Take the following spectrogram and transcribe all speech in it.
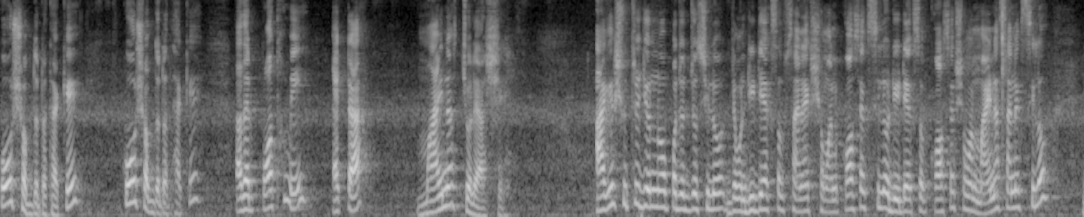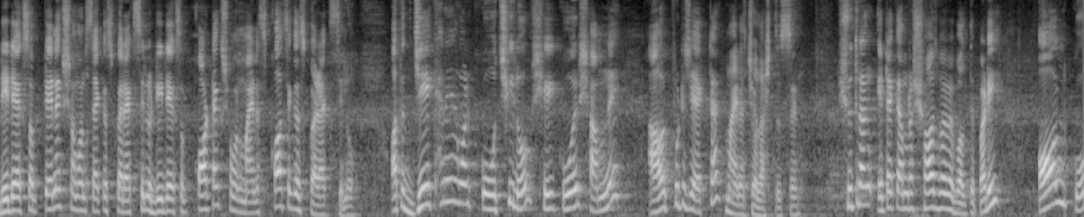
কো শব্দটা থাকে, কো শব্দটা থাকে, তাদের প্রথমেই একটা মাইনাস চলে আসে। আগের সূত্রের জন্য প্রযোজ্য ছিল, যেমন ডিডিএক্স অফ সাইন এক্স সমান কস এক্স ছিল d d x of cos x সমান মাইনাস সাইন এক্স ছিল d d x of tan x সমান সেক স্কোয়ার এক্স ছিল d d x of cot x সমান minus cos x square x ছিল। অর্থাৎ যেখানে আমার কো ছিল, সেই কো এর সামনে আউটপুটে যে একটা মাইনাস চলে আসতেছে। সুতরাং এটাকে আমরা সহজভাবে বলতে পারি অল কো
